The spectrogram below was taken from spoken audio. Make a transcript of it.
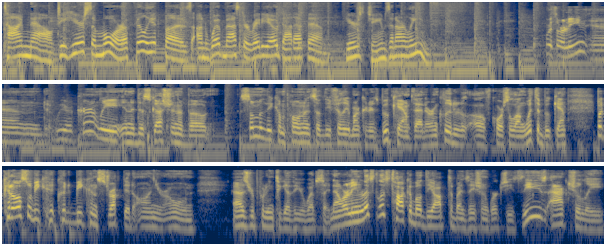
Time now to hear some more affiliate buzz on webmasterradio.fm. Here's James and Arlene. With Arlene, and we are currently in a discussion about some of the components of the affiliate marketers bootcamp that are included, of course, along with the bootcamp, but could also be could be constructed on your own as you're putting together your website. Now, Arlene, let's let's talk about the optimization worksheets. These actually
